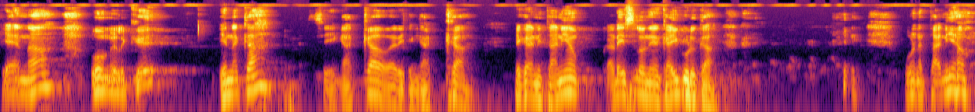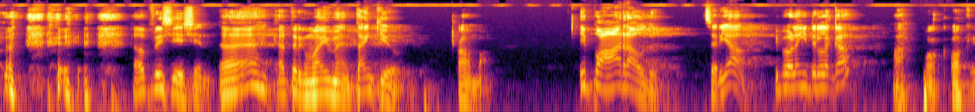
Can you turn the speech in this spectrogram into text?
ஏன்னா உங்களுக்கு என்னக்கா? சரி எங்கள் அக்கா வர எங்கள் அக்கா. ஏக்கா நீ தனியாக கடைசியில் வந்து எனக்கு கை கொடுக்கா. உன்னை தனியாக அப்ரிசியேஷன் கத்திருக்கு மகிமை. தேங்க்யூ ஆமாம் இப்போ ஆறாவது. சரியா? இப்போ விளங்கிட்டுலக்கா ஆ ஓகே ஓகே.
